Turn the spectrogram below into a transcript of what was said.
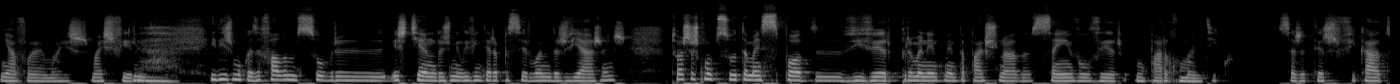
minha avó é mais, mais firme. E diz-me uma coisa, fala-me sobre este ano, 2020 era para ser o ano das viagens, tu achas que uma pessoa também se pode viver permanentemente apaixonada sem envolver um par romântico? Ou seja, teres ficado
